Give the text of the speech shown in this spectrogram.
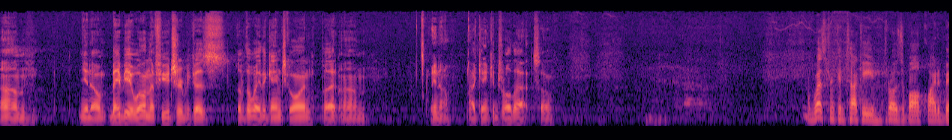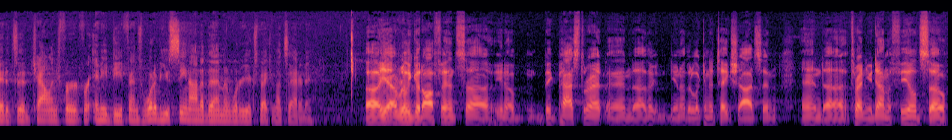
um, you know maybe it will in the future because of the way the game's going. But um, you know I can't control that. So. Western Kentucky throws the ball quite a bit. It's a challenge for, for any defense. What have you seen out of them, and what are you expecting on Saturday? Uh, yeah, really good offense. Uh, you know, big pass threat, and uh, they're you know they're looking to take shots and and uh, threaten you down the field. So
